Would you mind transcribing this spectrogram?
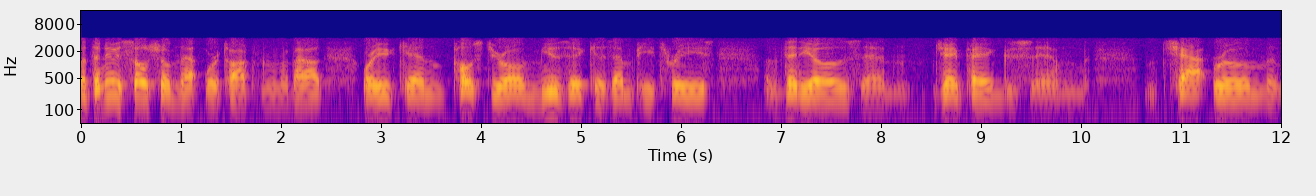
But the new social net we're talking about, where you can post your own music as MP3s, videos, and JPEGs, and chat room, and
